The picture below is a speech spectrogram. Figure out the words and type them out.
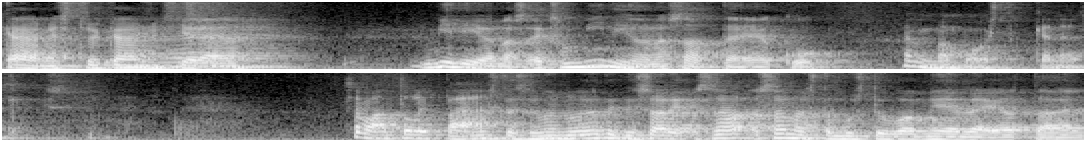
Käynnistyy, käynnistyy. Kirja. Miljoonas, eikö se ole miljoona sateen joku? En mä muista kenen se. Vaan tuli päähän. Musta se on jotenkin sanasta muistuu vaan mieleen jotain.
